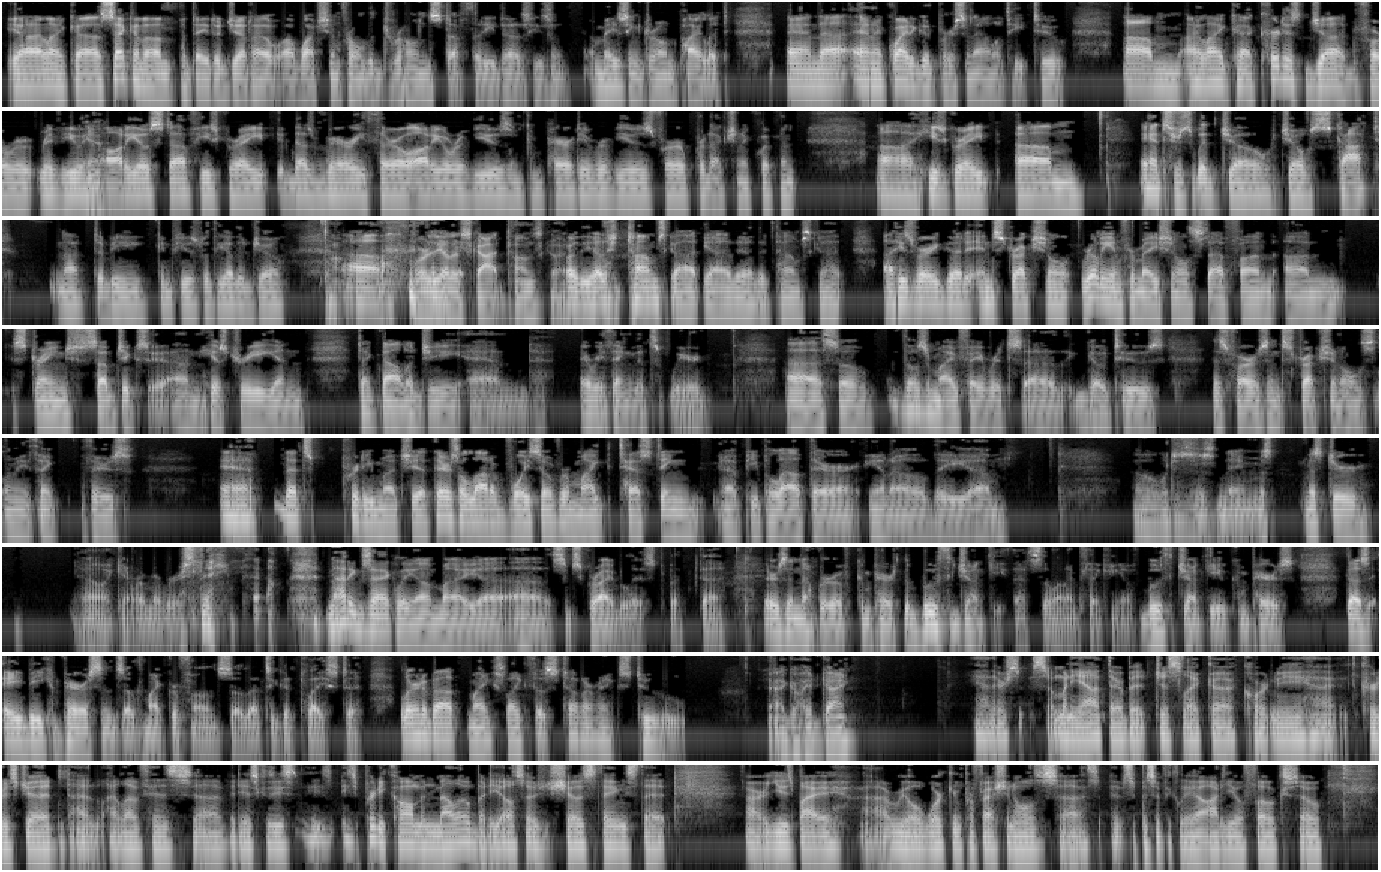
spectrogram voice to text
Yeah, I like uh, second on Potato Jet. I, I watch him for all the drone stuff that he does. He's an amazing drone pilot, and uh, and a, quite a good personality too. Um, I like uh, Curtis Judd for re- reviewing yeah. audio stuff. He's great. It does very thorough audio reviews and comparative reviews for production equipment. Uh, he's great. Um, answers with Joe Joe Scott not to be confused with the other Joe, uh, or the other Scott, Tom Scott, or the other Tom Scott. Yeah, the other Tom Scott. Uh, he's very good at instructional, really informational stuff on on strange subjects on history and technology and everything that's weird. Uh, so those are my favorites, uh, go tos as far as instructionals. Let me think. If there's, eh, that's pretty much it. There's a lot of voiceover mic testing uh, people out there. You know, the um, oh, what is his name, Mister? Oh, I can't remember his name now. Not exactly on my uh, uh, subscribe list, but uh, there's a number of compares. The Booth Junkie, that's the one I'm thinking of. Booth Junkie who compares, does A/B comparisons of microphones, so that's a good place to learn about mics like the Stellar X2. Uh, go ahead, Guy. Yeah, there's so many out there, but just like uh, Courtney, uh, Curtis Judd, I, I love his uh, videos because he's, he's he's pretty calm and mellow, but he also shows things that are used by uh, real working professionals, uh, specifically audio folks. So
